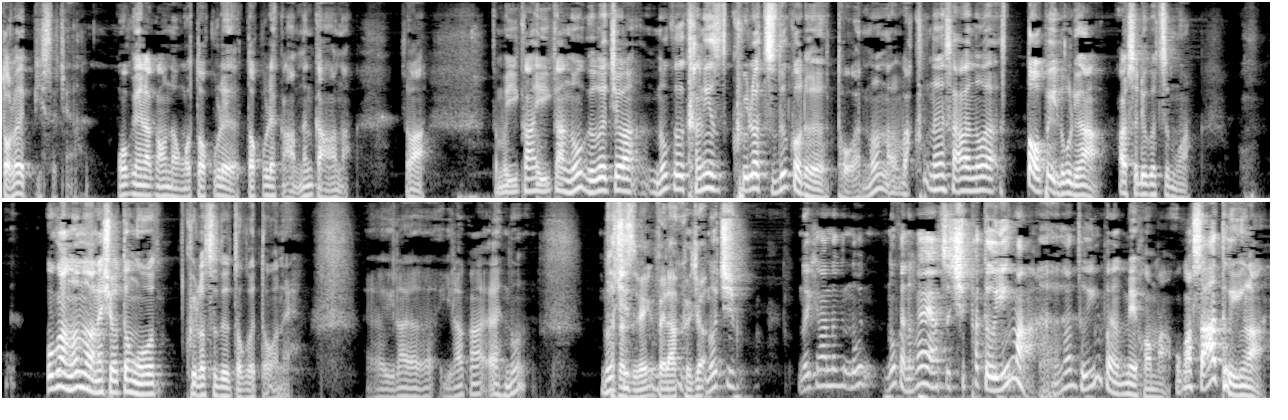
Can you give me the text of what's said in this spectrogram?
读了一遍，实际上我跟伊拉讲喏，我倒过来倒过来讲能讲个喏，是伐？那么伊讲伊讲侬搿个叫侬搿肯定是看了纸头高头读个，侬哪勿可能啥个侬倒背如流啊，二十六个字母啊。我讲侬哪能晓得我看了纸头读个读个呢？呃，伊拉伊拉讲哎侬侬去侬去侬讲侬侬侬搿能介样子去拍抖音嘛？侬讲抖音不蛮好嘛？我讲啥抖音啦？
